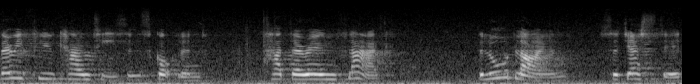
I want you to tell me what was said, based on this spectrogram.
very few counties in Scotland had their own flag. The Lord Lyon suggested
